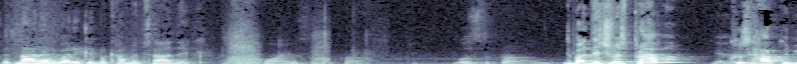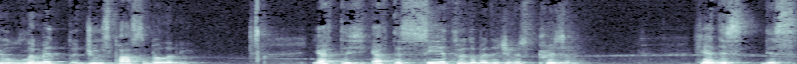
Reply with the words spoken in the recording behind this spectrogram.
that not everybody could become a tzaddik. Why is the problem? What's the problem? The Berditchever's problem? Because yeah. how could you limit the Jew's possibility? You have to, you have to see it through the Berditchever's prism. He had this, this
